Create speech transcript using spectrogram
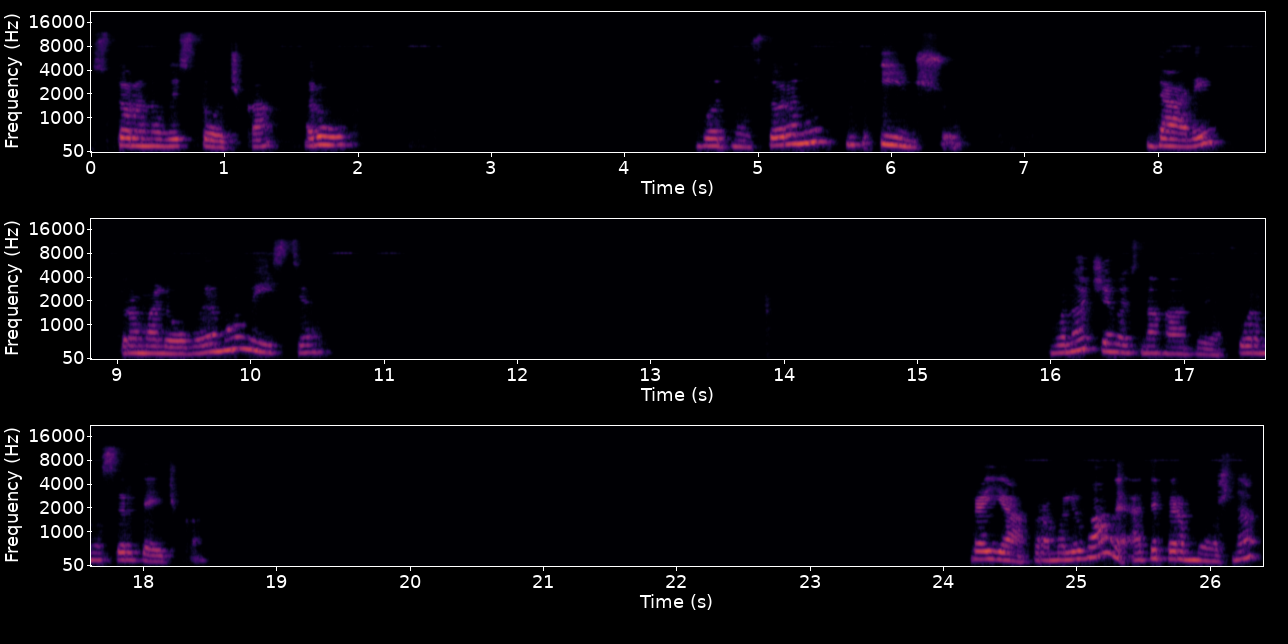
сторону листочка рух в одну сторону, в іншу. Далі промальовуємо листя. Воно чимось нагадує форму сердечка. Края промалювали, а тепер можна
